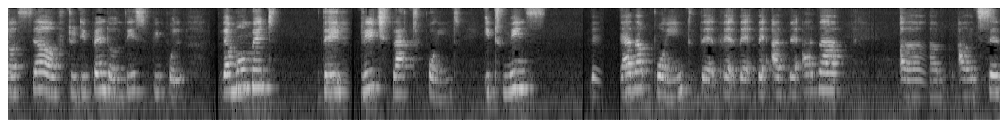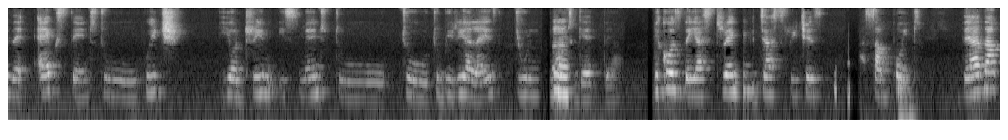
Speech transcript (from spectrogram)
yourself to depend on these people, the moment they reach that point, it means the other point, the the the, the, uh, the other, um, I would say the extent to which your dream is meant to to to be realized, you will not mm. get there because their strength just reaches some point. The other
